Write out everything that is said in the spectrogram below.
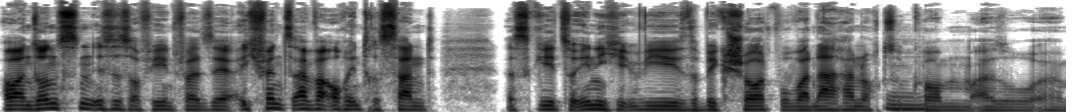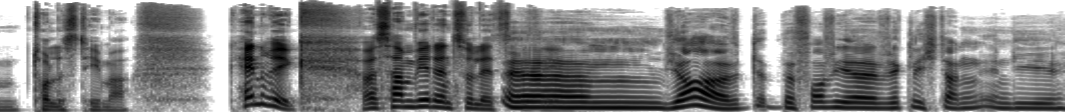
Aber ansonsten ist es auf jeden Fall sehr, ich finde es einfach auch interessant. Das geht so ähnlich wie The Big Short, wo wir nachher noch zu Mhm. kommen. Also ähm, tolles Thema. Henrik, was haben wir denn zuletzt gesehen? Ähm, ja, bevor wir wirklich dann in die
